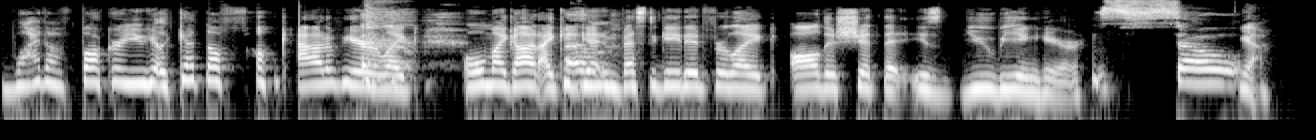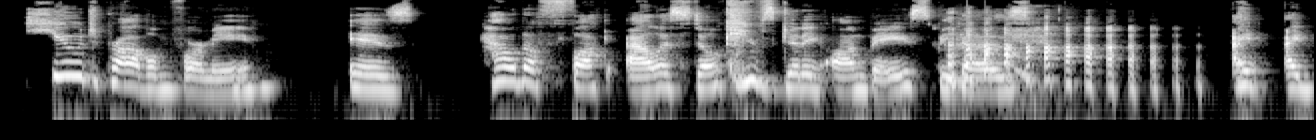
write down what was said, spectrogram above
Why the fuck are you here? Like, get the fuck out of here! Like, oh my god, I could get Um, investigated for like all this shit that is you being here. so Yeah. huge problem for me is how the fuck Alice still keeps getting on base because I I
